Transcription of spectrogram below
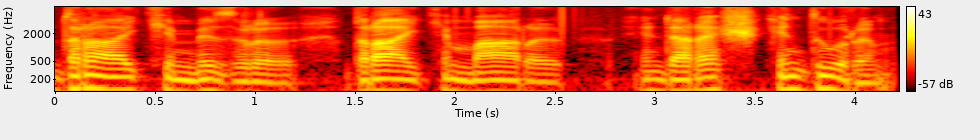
drei kim Mizrach, drei kim Marev, in der Resch kin Durem.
